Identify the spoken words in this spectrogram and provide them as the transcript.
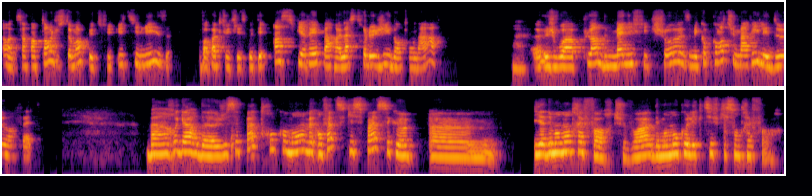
un certain temps, justement, que tu utilises, enfin, pas que tu utilises, que tu es inspiré par l'astrologie dans ton art. Euh, je vois plein de magnifiques choses, mais comment tu maries les deux, en fait? Ben regarde, je sais pas trop comment, mais en fait, ce qui se passe, c'est que euh, il y a des moments très forts, tu vois, des moments collectifs qui sont très forts.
